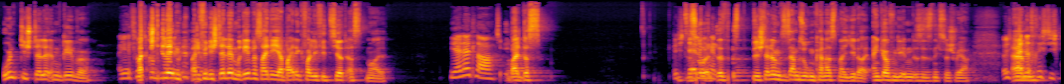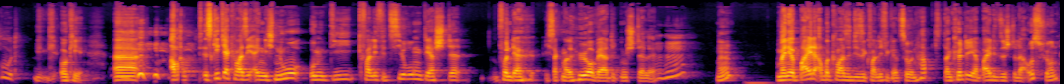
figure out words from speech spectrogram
und die Stelle im Rewe. Jetzt Weil, Stelle im, weil für die Stelle im Rewe seid ihr ja beide qualifiziert erstmal. Ja, na klar. So, weil das, Bestellungen. das, das Bestellung zusammensuchen kann erstmal jeder. Einkaufen gehen ist jetzt nicht so schwer. ich kann ähm, das richtig gut. Okay. Äh, aber es geht ja quasi eigentlich nur um die Qualifizierung der Stelle, von der, ich sag mal, höherwertigen Stelle. Mhm. Ne? Und wenn ihr beide aber quasi diese Qualifikation habt, dann könnt ihr ja beide diese Stelle ausführen.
